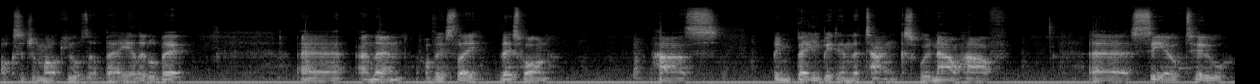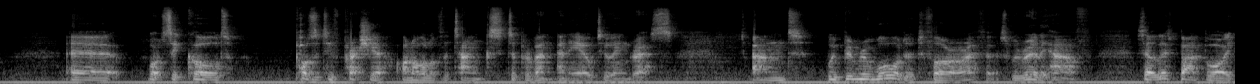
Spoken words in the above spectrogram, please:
oxygen molecules at bay a little bit. Uh, and then obviously this one has been babied in the tanks. We now have uh, CO2, uh, what's it called, positive pressure on all of the tanks to prevent any O2 ingress. And we've been rewarded for our efforts. We really have. So this bad boy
